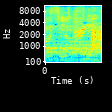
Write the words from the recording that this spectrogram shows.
着急，而。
